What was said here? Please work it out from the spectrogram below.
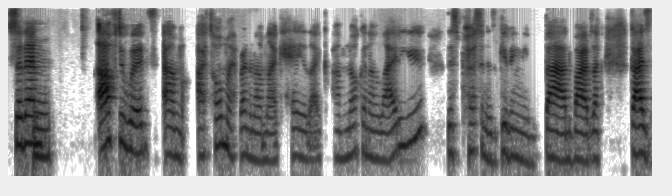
So then, Mm. afterwards um i told my friend and i'm like hey like i'm not gonna lie to you this person is giving me bad vibes like guys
